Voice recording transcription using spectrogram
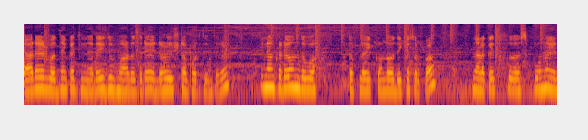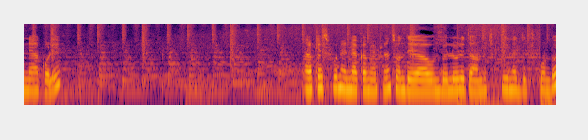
ಯಾರ್ಯಾರು ಬದನೆಕಾಯಿ ತಿನ್ನಲ್ಲ ಇದು ಮಾಡಿದ್ರೆ ಎಲ್ಲರೂ ಇಷ್ಟಪಟ್ಟು ತಿಂತಾರೆ. ಇನ್ನೊಂದು ಕಡೆ ಒಂದು ತಪ್ಪಲ ಇಟ್ಕೊಂಡು ಅದಕ್ಕೆ ಸ್ವಲ್ಪ ನಾಲ್ಕೈದು ಸ್ಪೂನು ಎಣ್ಣೆ ಹಾಕ್ಕೊಳ್ಳಿ ನಾಲ್ಕೈದು ಸ್ಪೂನ್ ಎಣ್ಣೆ ಹಾಕೊಂಡ್ಮೇಲೆ ಫ್ರೆಂಡ್ಸ್ ಒಂದು ಒಂದು ಬೆಳ್ಳುಳ್ಳಿ ತಗೊಂಡು ಕ್ಲೀನಾಗಿ ಜಚ್ಕೊಂಡು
